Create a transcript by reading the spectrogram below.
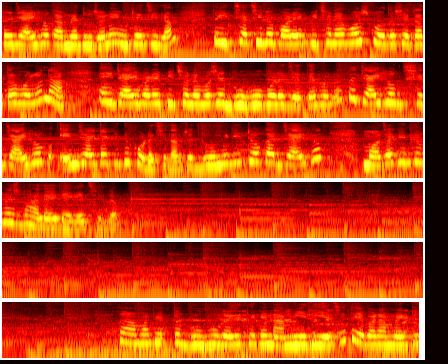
তো যাই হোক, আমরা দুজনেই উঠেছিলাম। তো ইচ্ছা ছিল পরের পিছনে বসবো, তো সেটা তো হলো না। এই ড্রাইভারের পিছনে বসে ভু ভু করে যেতে হলো। তো যাই হোক, সে যাই হোক এনজয়টা কিন্তু করেছিলাম। সে দু মিনিট হোক আর যাই হোক, মজা কিন্তু বেশ ভালোই লেগেছিলো। তো আমাদের তো ভুভু গাড়ি থেকে নামিয়ে দিয়েছে তো এবার আমরা একটু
